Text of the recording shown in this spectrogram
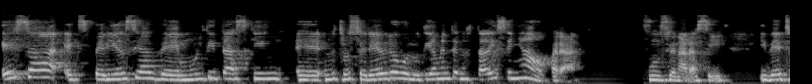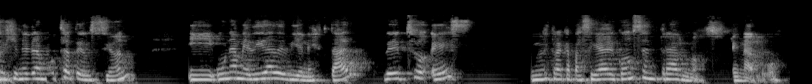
Esa experiencia de multitasking, eh, nuestro cerebro evolutivamente no está diseñado para funcionar así. Y de hecho genera mucha tensión y una medida de bienestar, de hecho, es nuestra capacidad de concentrarnos en algo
